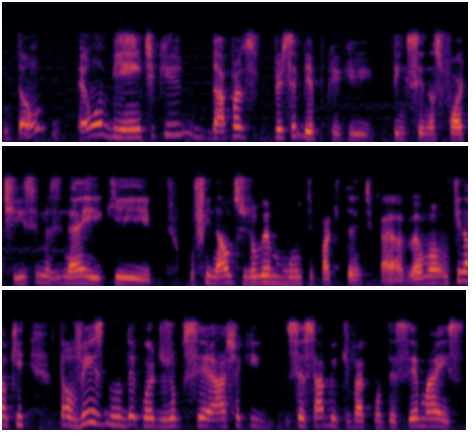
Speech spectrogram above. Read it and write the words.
Então, é um ambiente que dá para perceber, porque que tem cenas fortíssimas, né? E que o final desse jogo é muito impactante, cara. É um final que talvez no decorrer do jogo você acha que você sabe o que vai acontecer, mas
